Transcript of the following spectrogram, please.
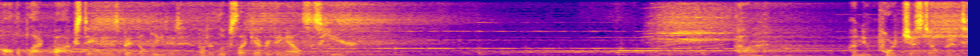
All the black box data has been deleted, but it looks like everything else is here. A new port just opened.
